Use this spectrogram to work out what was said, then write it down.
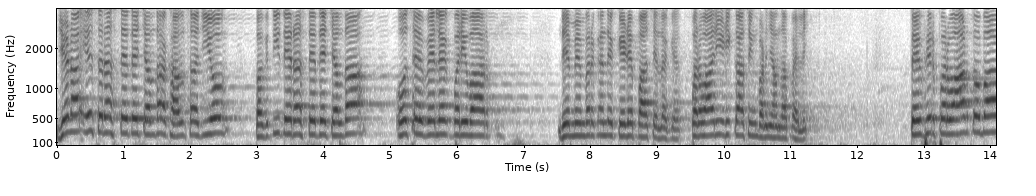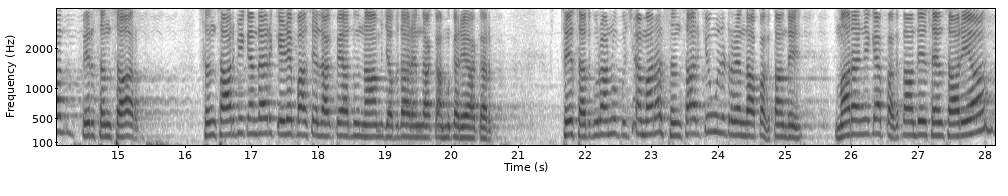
ਜਿਹੜਾ ਇਸ ਰਸਤੇ ਤੇ ਚੱਲਦਾ ਖਾਲਸਾ ਜੀਓ, ਭਗਤੀ ਦੇ ਰਸਤੇ ਤੇ ਚੱਲਦਾ, ਉਸੇ ਵੇਲੇ ਪਰਿਵਾਰ ਦੇ ਮੈਂਬਰ ਕਹਿੰਦੇ, ਕਿਹੜੇ ਪਾਸੇ ਲੱਗਿਆ? ਪਰਿਵਾਰੀ ਢੀਕਾ ਸਿੰਘ ਬਣ ਜਾਂਦਾ ਪਹਿਲੇ। ਤੇ ਫਿਰ ਪਰਿਵਾਰ ਤੋਂ ਬਾਅਦ ਫਿਰ ਸੰਸਾਰ। ਸੰਸਾਰ ਵੀ ਕਹਿੰਦਾ, ਯਾਰ ਕਿਹੜੇ ਪਾਸੇ ਲੱਗ ਪਿਆ? ਤੂੰ ਨਾਮ ਜਪਦਾ ਰਹਿੰਦਾ, ਕੰਮ ਕਰਿਆ ਕਰ। ਤੇ ਸਤਿਗੁਰਾਂ ਨੂੰ ਪੁੱਛਿਆ, ਮਹਾਰਾਜ, ਸੰਸਾਰ ਕਿਉਂ ਉਲਟ ਰਹਿੰਦਾ ਭਗਤਾਂ ਦੇ? ਮਹਾਰਾਜ ਨੇ ਕਿਹਾ, ਭਗਤਾਂ ਦੇ ਸੰਸਾਰਿਆ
